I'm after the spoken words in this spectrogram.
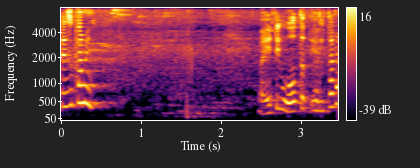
తీసుకొని. బయటికి పోతా వెళ్తాడా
